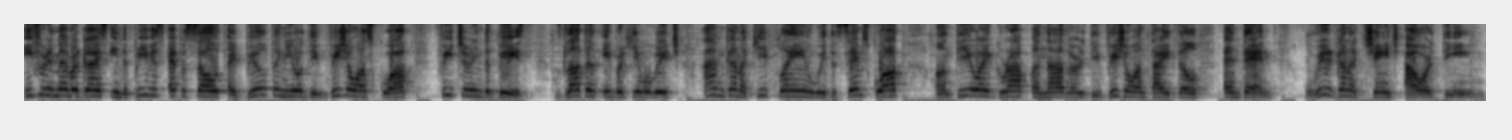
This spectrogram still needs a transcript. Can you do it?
If you remember guys, in the previous episode I built a new Division 1 squad featuring the Beast, Zlatan Ibrahimovic, I'm gonna keep playing with the same squad until I grab another Division 1 title and then we're gonna change our team.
